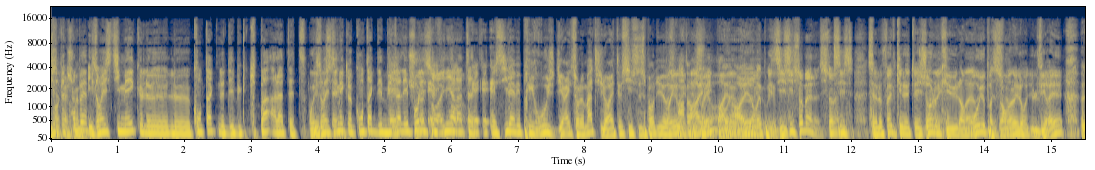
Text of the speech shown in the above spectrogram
l'arbitre trompé. Ils ont estimé que le, le contact ne débute pas à la tête. Oui, Ils ont estimé que le contact débute Et à l'épaule et se finit à la tête. Et, et- et s'il avait pris rouge direct sur le match, il aurait été aussi suspendu. aussi. Oui, Ah, oui, pareil, oui, il aurait pris oui. six. Six semaines. C'est le fait qu'il était jaune Oui. qui a eu l'embrouille parce que normalement il aurait dû le virer. Euh,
